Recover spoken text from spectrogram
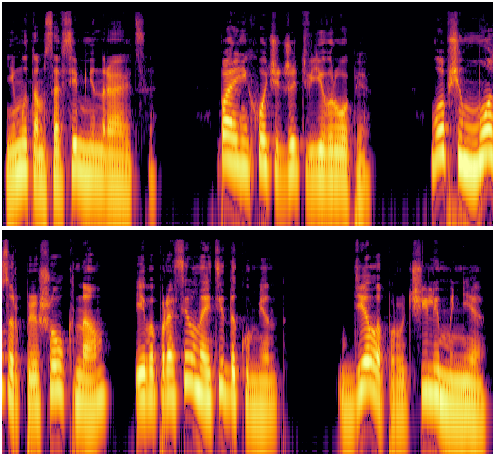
Ему там совсем не нравится. Парень хочет жить в Европе. В общем, Мозер пришел к нам и попросил найти документ. Дело поручили мне.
